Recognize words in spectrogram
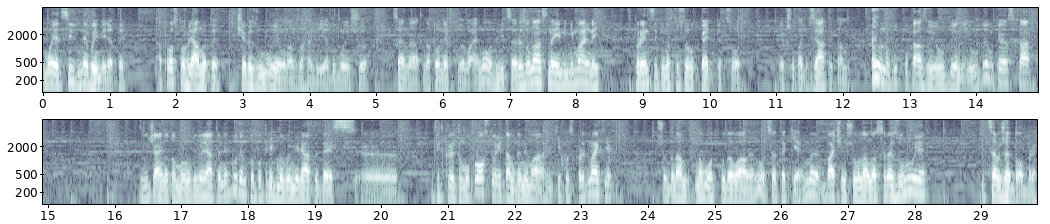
Моя ціль не виміряти, а просто глянути, чи резонує вона взагалі. Я думаю, що це на, на то не впливає. Ну, дивіться, резонанс неї мінімальний, в принципі, на 145 500. Якщо так взяти там, ну тут показує 1 і 1 КСХ. Звичайно, тому ми довіряти не будемо, то потрібно виміряти десь е, в відкритому просторі, там, де немає якихось предметів, щоб нам наводку давали. Ну, це таке. Ми бачимо, що вона в нас резонує, і це вже добре.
